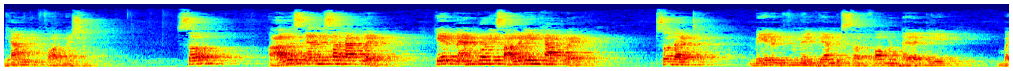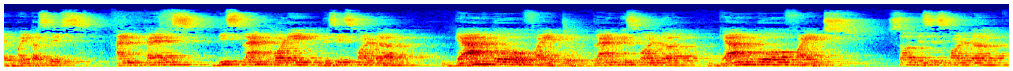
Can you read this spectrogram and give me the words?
gametic formation. So, always gametes are haploid. Here plant body is already in haploid. So that male and female gametes are formed directly by mitosis and hence this plant body, this is called a gametophyte. Plant is called a gametophyte. So this is called a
